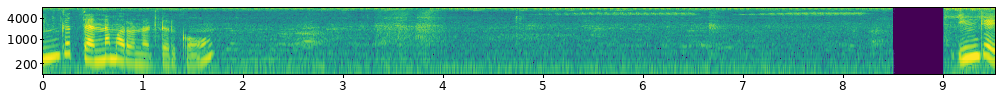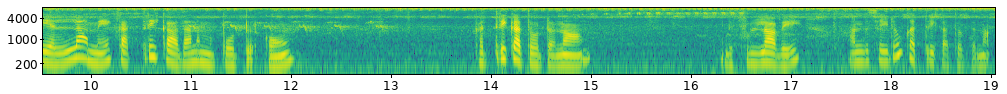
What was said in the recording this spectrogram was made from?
இங்கே தென்னை மரம் நட்டு இருக்கோம். இங்கே எல்லாமே கத்திரிக்காய் தான் நம்ம போட்டிருக்கோம். கத்திரிக்காய் தோட்டம் தான் இது ஃபுல்லாகவே அந்த சைடும் கத்திரிக்காய் தொட்டு தான்.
